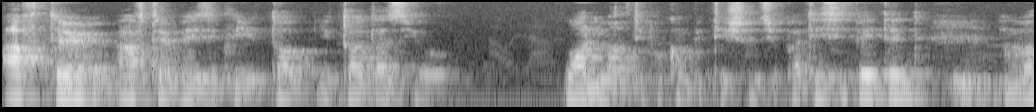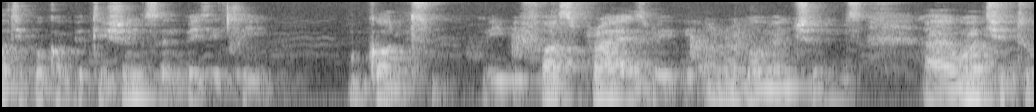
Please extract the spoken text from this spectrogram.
after after basically you taught you taught us you won multiple competitions, you participated in multiple competitions, and basically got maybe first prize, maybe honorable mentions. I want you to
